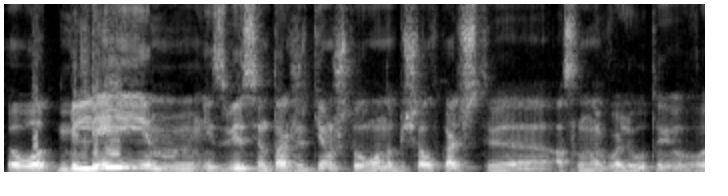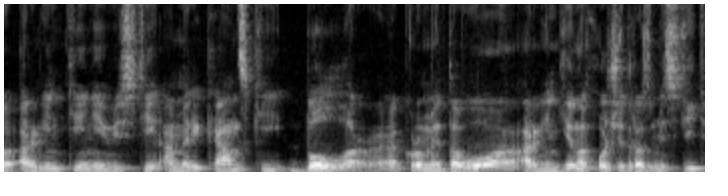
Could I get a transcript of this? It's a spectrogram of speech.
Вот. Милей известен также тем, что он обещал в качестве основной валюты в Аргентине ввести американский доллар. Кроме того, Аргентина хочет разместить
